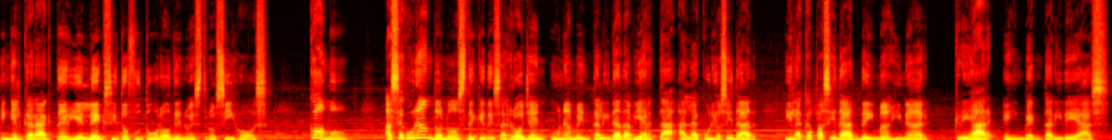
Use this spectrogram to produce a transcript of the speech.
en el carácter y el éxito futuro de nuestros hijos. ¿Cómo? Asegurándonos de que desarrollen una mentalidad abierta a la curiosidad y la capacidad de imaginar, crear e inventar ideas.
